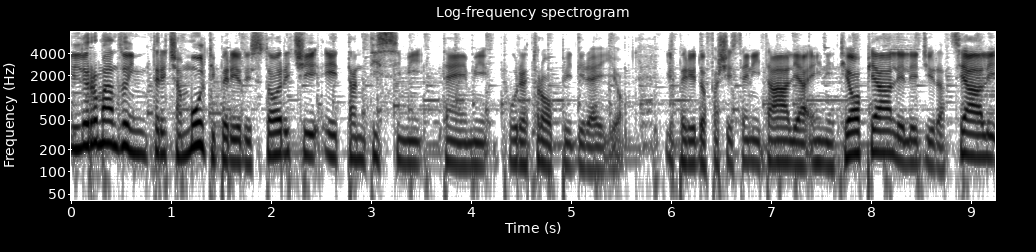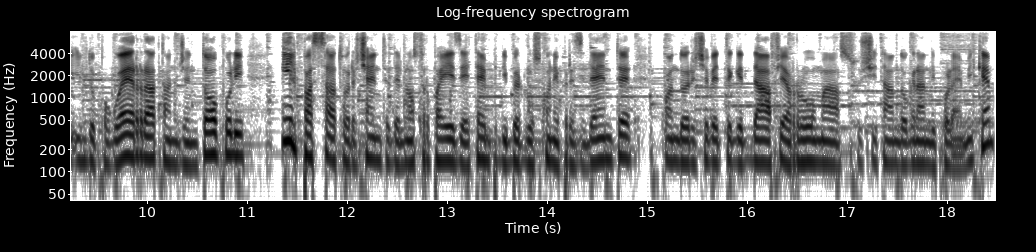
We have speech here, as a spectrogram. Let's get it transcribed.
Il romanzo intreccia molti periodi storici e tantissimi temi, pure troppi direi io. 경영 Il periodo fascista in Italia e in Etiopia, le leggi razziali, il dopoguerra, Tangentopoli, il passato recente del nostro paese ai tempi di Berlusconi presidente, quando ricevette Gheddafi a Roma suscitando grandi polemiche,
